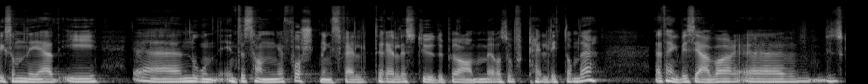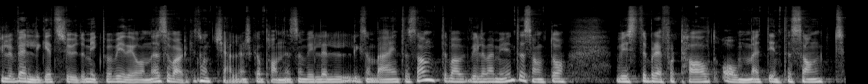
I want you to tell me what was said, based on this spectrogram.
liksom ned i eh, noen interessante forskningsfelter eller studieprogrammer, og så fortell litt om det. Jeg tenker Hvis jeg var, eh, skulle velge et studium gikk på videregående, så var det ikke sånn challenge-kampanje som ville liksom være interessant. Det var, ville være mye interessant. Og hvis det ble fortalt om et interessant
